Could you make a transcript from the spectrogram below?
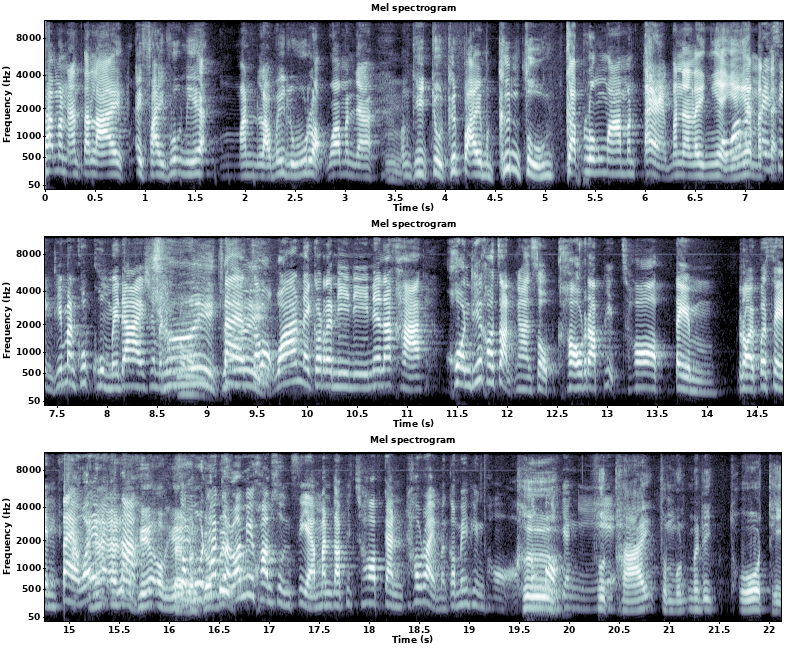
ถ้ามันอันตรายไอ้ไฟพวกเนี้ย มันเราไม่รู้หรอกว่ามันจะอืมบางทีจุดขึ้นไปมันขึ้นสูงกลับลงมามันแตกมันอะไรเงี้ยเพอราะย่างว่าเงี้มัยนมันเป็นแตกสิ่งที่มันควบคุมไม่ได้ใช่ไหมใช่ลูกหลงใช่แต่จะบอกว่าในกรณีนี้เนี่ยนะคะ คนที่เขาจัดงานศพเขารับผิดชอบเต็มร้อยเปอร์เซ็นต์แต่ว่าอย่างไรก็ตามโอเคโอเคสมมุติแต่มันก็ถ้าเกิดว่ามีความสูญเสียมันรับผิดชอบกันเท่าไหร่มันก็ไม่เพียงพอคืต้อองบอกอย่างนี้ สุดท้ายสมมุติไม่ได้โทษที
